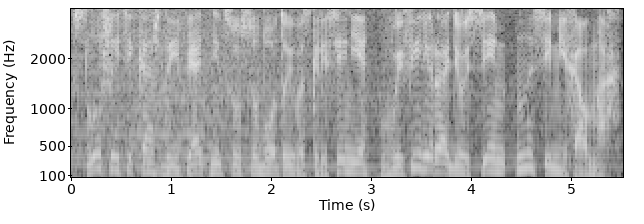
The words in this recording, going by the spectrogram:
Слушайте каждые пятницу, субботу и воскресенье в эфире «Радио 7» на Семи холмах.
